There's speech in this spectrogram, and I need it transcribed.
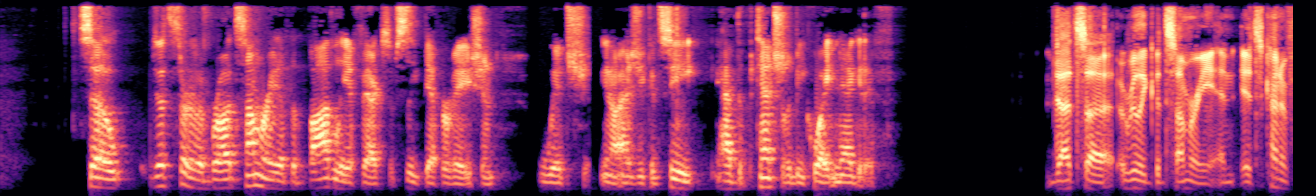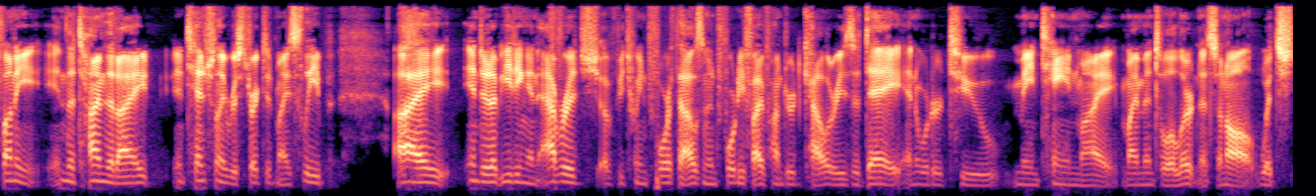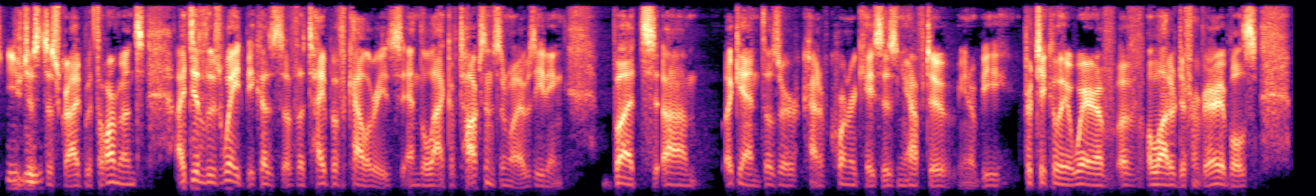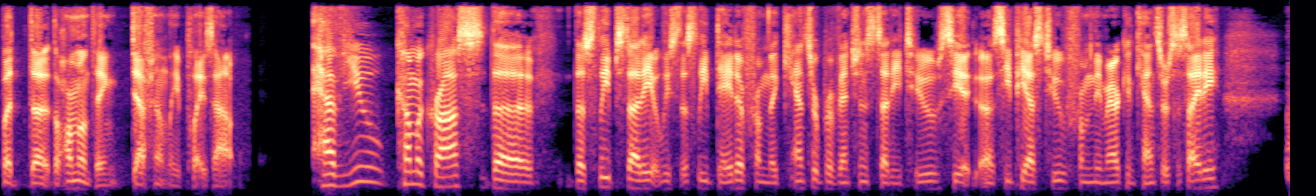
So that's sort of a broad summary of the bodily effects of sleep deprivation, which, you know, as you can see, have the potential to be quite negative. That's a, really good summary. And it's kind of funny in the time that I intentionally restricted my sleep, I ended up eating an average of between 4,000 and 4,500 calories a day in order to maintain my, my mental alertness and all, which you mm-hmm. just described with the hormones. I did lose weight because of the type of calories and the lack of toxins in what I was eating. But um, again, those are kind of corner cases, and you have to you know be particularly aware of, of a lot of different variables. But the the hormone thing definitely plays out. Have you come across the the sleep study, at least the sleep data from the Cancer Prevention Study 2, C, uh, CPS2 from the American Cancer Society,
